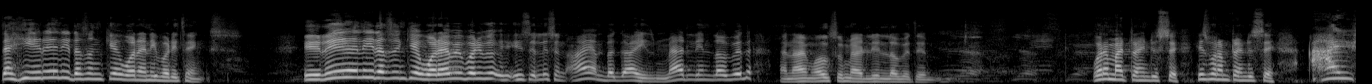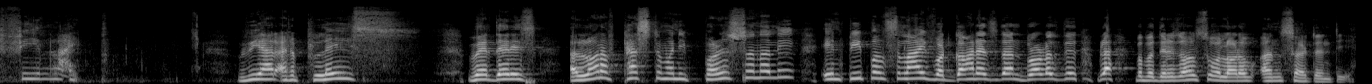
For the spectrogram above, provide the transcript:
that he really doesn't care what anybody thinks. He really doesn't care what everybody will. He said, Listen, I am the guy he's madly in love with, and I'm also madly in love with him. Yes, yes, yes. What am I trying to say? Here's what I'm trying to say. I feel like we are at a place where there is a lot of testimony personally in people's lives, what God has done, brought us this, blah, but, but there is also a lot of uncertainty.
